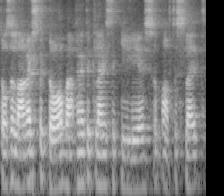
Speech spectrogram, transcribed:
Daar's 'n langer stuk daar, maar ek gaan net 'n klein stukkie lees om af te sluit.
